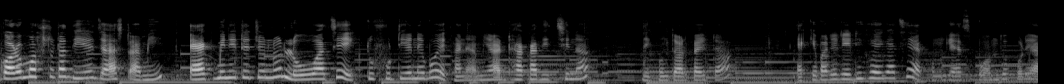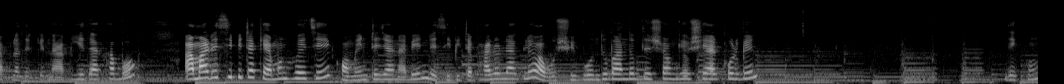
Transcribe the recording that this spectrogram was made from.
গরম মশলাটা দিয়ে জাস্ট আমি এক মিনিটের জন্য লো আছে একটু ফুটিয়ে নেব। এখানে আমি আর ঢাকা দিচ্ছি না। দেখুন তরকারিটা একেবারে রেডি হয়ে গেছে। এখন গ্যাস বন্ধ করে আপনাদেরকে নাবিয়ে দেখাবো। আমার রেসিপিটা কেমন হয়েছে? কমেন্টে জানাবেন। রেসিপিটা ভালো লাগলে অবশ্যই বন্ধু বান্ধবদের সঙ্গেও শেয়ার করবেন। দেখুন,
